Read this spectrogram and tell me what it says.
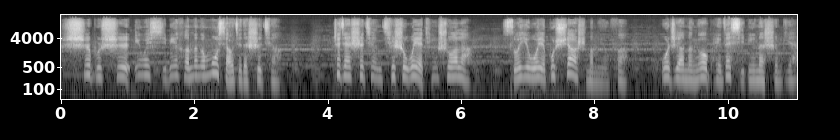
是不是因为席斌和那个穆小姐的事情？这件事情其实我也听说了，所以我也不需要什么名分，我只要能够陪在席斌的身边，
